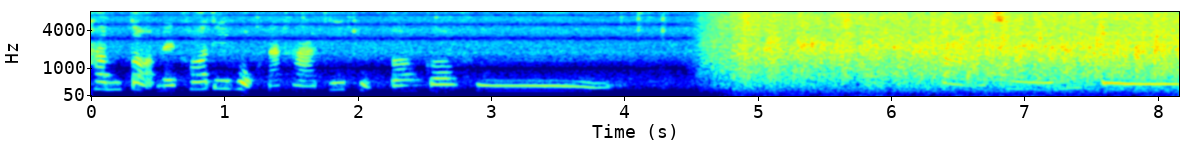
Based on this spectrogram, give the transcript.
คำตอบในข้อที่ 6 นะคะ ที่ถูกต้องก็คือ ฝาชีนั่นเอง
